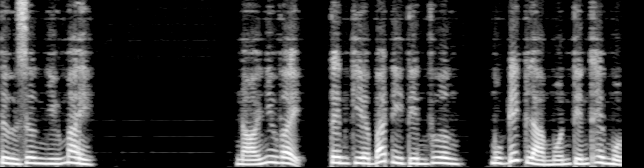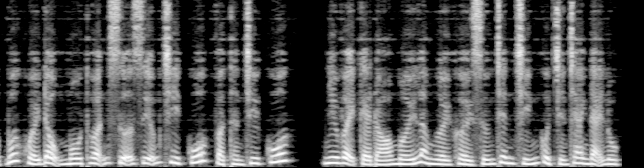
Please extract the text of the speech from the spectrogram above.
Từ dương nhíu mày. Nói như vậy, tên kia bắt đi tiên vương, mục đích là muốn tiến thêm một bước khuấy động mâu thuẫn giữa diễm tri quốc và thần tri quốc, như vậy kẻ đó mới là người khởi xướng chân chính của chiến tranh đại lục.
